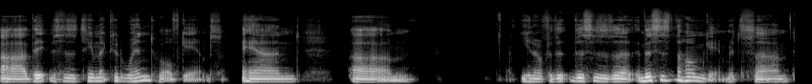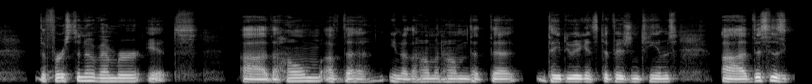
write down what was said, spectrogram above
uh, they, this is a team that could win 12 games. And um, you know, for the, this is a and this is the home game. It's um, the first of November. It's uh, the home of the you know the home and home that the they do against division teams. Uh, this is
